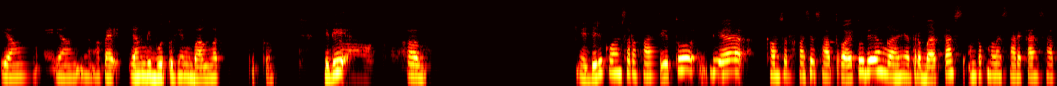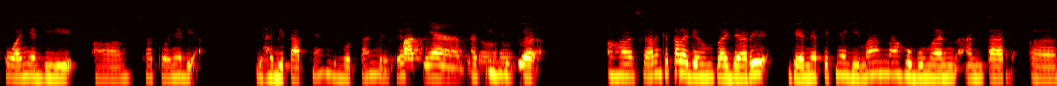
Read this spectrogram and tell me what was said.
yang yang yang apa ya, yang dibutuhin banget gitu jadi oh, okay. Ya jadi konservasi itu dia konservasi satwa itu dia nggak hanya terbatas untuk melestarikan satwanya di uh, satwanya di di habitatnya di hutan gitu ya tapi juga uh, sekarang kita lagi mempelajari genetiknya gimana, hubungan antar uh,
